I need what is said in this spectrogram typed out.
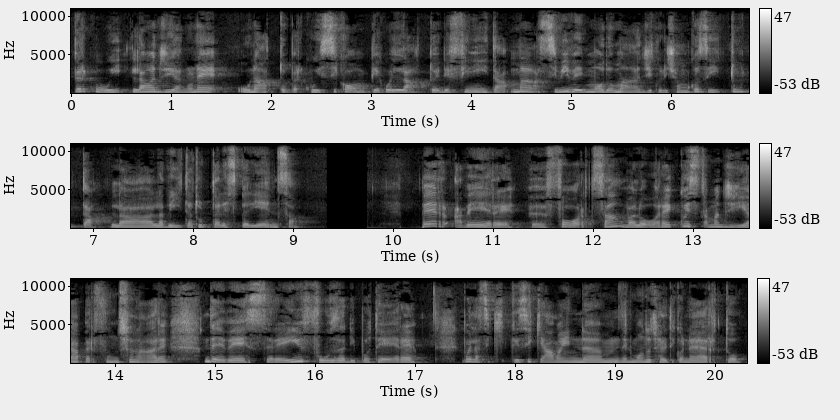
Per cui la magia non è un atto per cui si compie quell'atto ed è finita, ma si vive in modo magico, diciamo così, tutta la, la vita, tutta l'esperienza per avere eh, forza, valore, questa magia per funzionare deve essere infusa di potere, quella si, che si chiama in, ehm, nel mondo celtico nerto,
